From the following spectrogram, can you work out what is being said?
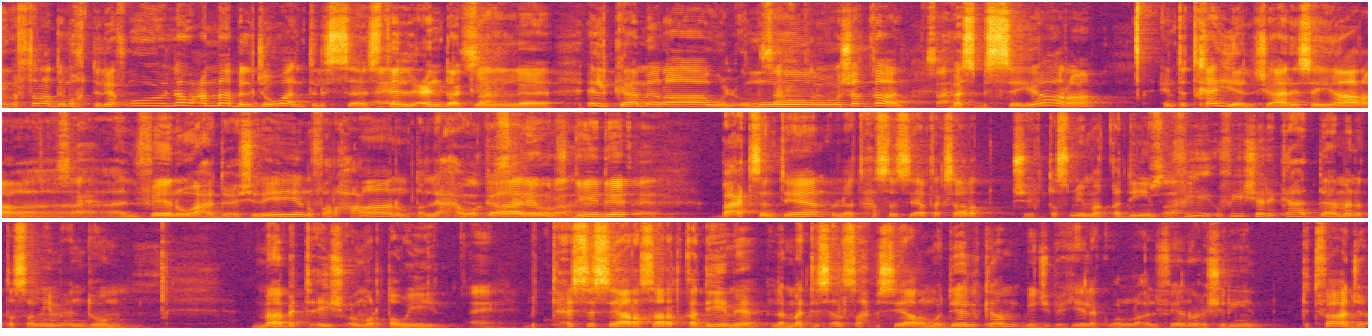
الافتراضي مختلف ونوعا ما بالجوال أنت لسه still عندك صح. ال- الكاميرا والأمور صح. وشغال صح. بس بالسيارة أنت تخيل شاري سيارة صح. 2021 وفرحان ومطلعها وكالة وجديدة. بعد سنتين ولا تحصل سيارتك صارت تصميمها قديم صح. وفي وفي شركات دائما التصاميم عندهم ما بتعيش عمر طويل. أي. بتحس السيارة صارت قديمة لما تسأل صاحب السيارة موديل كم بيجي بيحكي لك والله 2020 بتتفاجئ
